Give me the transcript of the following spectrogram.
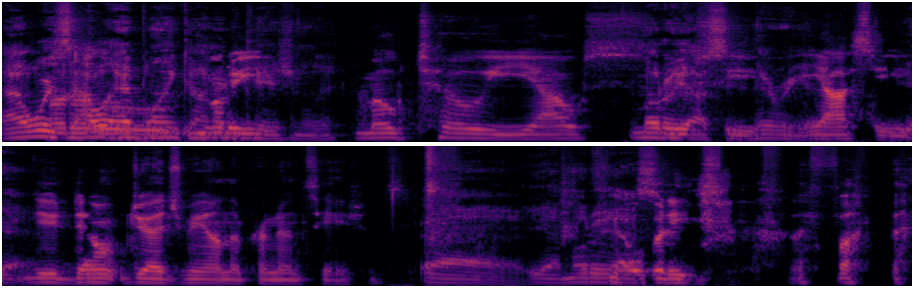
I always I'll I blank on it Mori- occasionally. Motoyasu. Motoyasu, there we go. Yasi. Yeah. Dude, don't judge me on the pronunciations. Uh, yeah, Motoyasu. Nobody. Fuck that.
